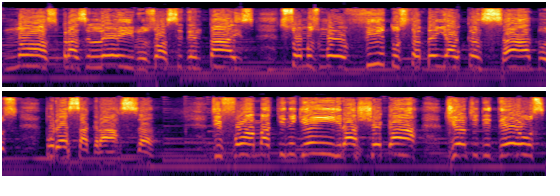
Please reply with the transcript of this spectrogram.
nós brasileiros ocidentais, somos movidos também e alcançados por essa graça. De forma que ninguém irá chegar diante de Deus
